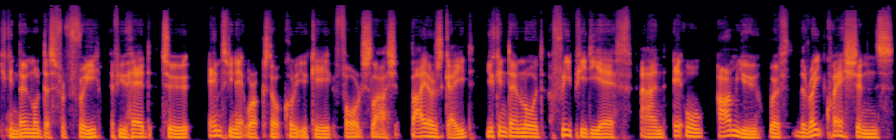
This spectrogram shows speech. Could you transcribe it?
you can download this for free if you head to m3networks.co.uk forward slash buyer's guide. You can download a free PDF and it will arm you with the right questions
